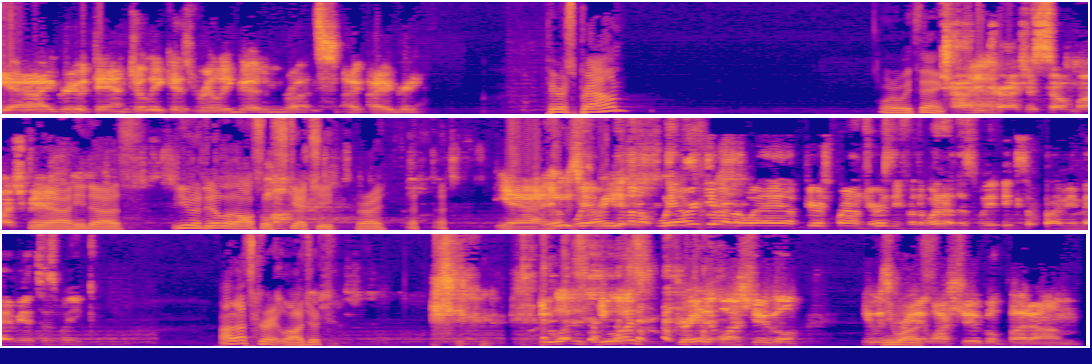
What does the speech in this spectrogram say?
Yeah, I agree with Dan. Jalek is really good in ruts. I, I agree. Pierce Brown. What do we think? God, he crashes so much, man. Yeah, he does. Unadilla also sketchy, right? Yeah, he We, was we are great. giving we are giving away a Pierce Brown jersey for the winner this week. So I mean, maybe it's his week. oh, that's great logic. he was he was great at Washougal. He was He great was. at Washougal, but um,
